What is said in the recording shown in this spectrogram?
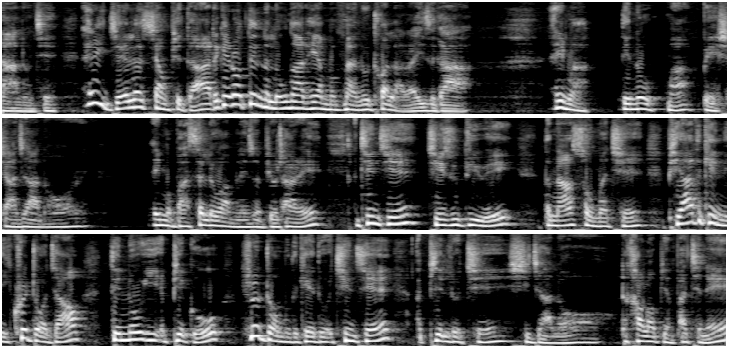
နာလိုခြင်းအဲ့ဒီ jealous ကြောင့်ဖြစ်တာတကယ်တော့တင့်နှလုံးသားထဲကမမှန်လို့ထွက်လာတာဒီစကားအဲ့မှာ တင်းတို့မှပယ်ရှားကြတော့တဲ့အဲ့မှာဘာဆက်လုပ်ရမလဲဆိုပြောထားတယ်အချင်းချင်းယေရှုပြု၍တနာဆောင်မှခြင်းဖျားသခင်သည်ခရစ်တော်ကြောင့်သင်တို့၏အပြစ်ကိုလွတ်တော်မူတဲ့ကဲ့သို့အချင်းချင်းအပြစ်လွတ်ခြင်းရှိကြလောတစ်ခါတော့ပြန်ဖတ်ခြင်းနဲ့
